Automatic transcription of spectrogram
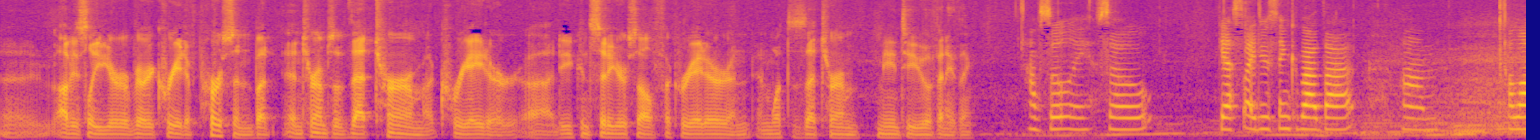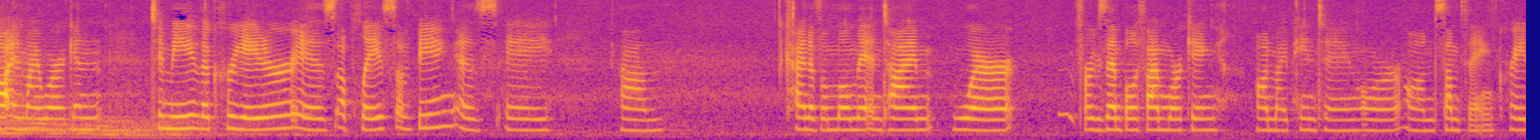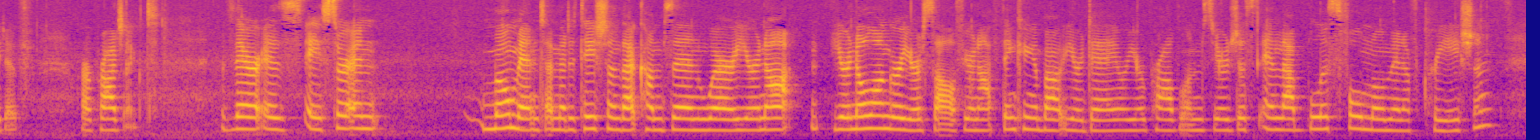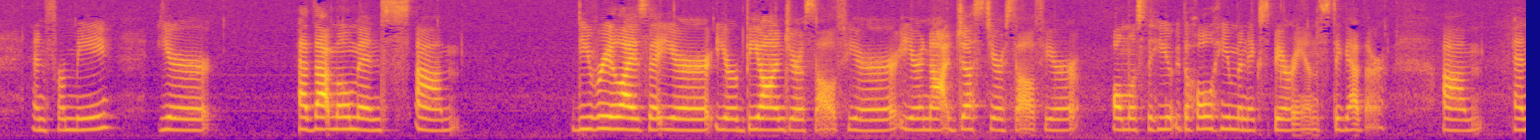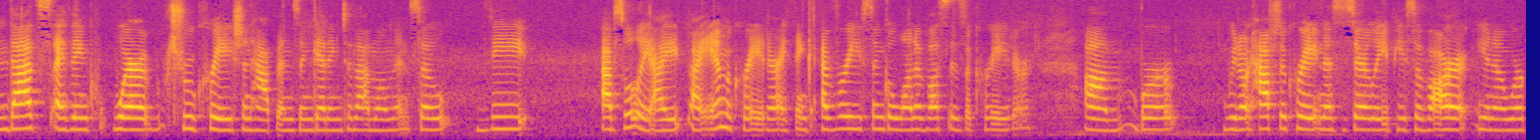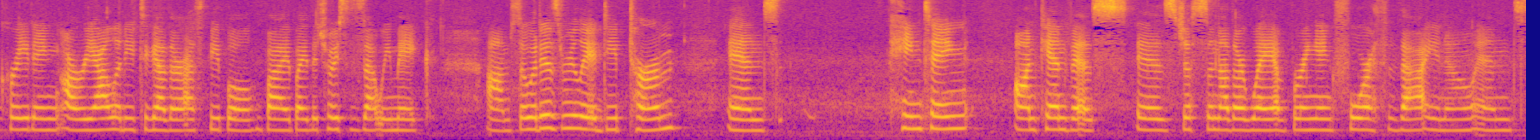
uh, obviously, you're a very creative person, but in terms of that term, a creator, uh, do you consider yourself a creator, and, and what does that term mean to you, if anything? Absolutely. So, yes, I do think about that um, a lot in my work. And to me, the creator is a place of being, is a um, kind of a moment in time where, for example, if I'm working on my painting or on something creative or project, there is a certain moment, a meditation that comes in where you're not you're no longer yourself. You're not thinking about your day or your problems. You're just in that blissful moment of creation. And for me, you're at that moment. Um, you realize that you're you're beyond yourself. You're you're not just yourself. You're almost the the whole human experience together. Um, and that's I think where true creation happens and getting to that moment. So the absolutely I, I am a creator. I think every single one of us is a creator. Um, we're we don't have to create necessarily a piece of art. You know, we're creating our reality together as people by by the choices that we make. Um, so it is really a deep term, And painting on canvas is just another way of bringing forth that, you know, and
